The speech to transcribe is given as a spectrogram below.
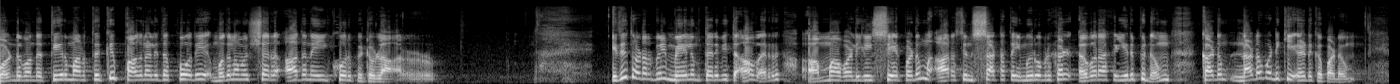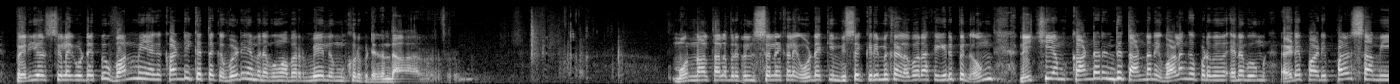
கொண்டு வந்த தீர்மானத்துக்கு பதிலளித்த போதே முதலமைச்சர் அதனை குறிப்பிட்டுள்ளார். இது தொடர்பில் மேலும் தெரிவித்த அவர் அம்மா வழியில் செயற்படும் அரசின் சட்டத்தை மீறுபவர்கள் எவராக இருப்பினும் கடும் நடவடிக்கை எடுக்கப்படும். பெரியார் சிலை உடைப்பு வன்மையாக கண்டிக்கத்தக்க விடயம் எனவும் அவர் மேலும் குறிப்பிட்டிருந்தார். முன்னாள் தலைவர்களின் சிலைகளை உடைக்கும் விசக்கிருமிகள் எவராக இருப்பினும் நிச்சயம் கண்டறிந்து தண்டனை வழங்கப்படும் எனவும் எடப்பாடி பழனிசாமி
